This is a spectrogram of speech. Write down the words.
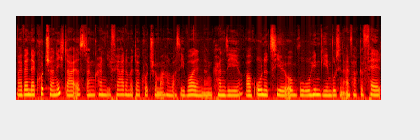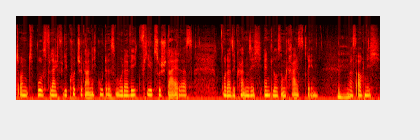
Weil wenn der Kutscher nicht da ist, dann können die Pferde mit der Kutsche machen, was sie wollen. Dann können sie auch ohne Ziel irgendwo hingehen, wo es ihnen einfach gefällt und wo es vielleicht für die Kutsche gar nicht gut ist, wo der Weg viel zu steil ist. Oder sie können sich endlos im Kreis drehen, Mhm. was auch nicht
